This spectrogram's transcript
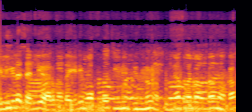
എലിയുടെ ശല്യമായിരുന്നു കേട്ടോ. എലി മൊത്തം ചീനി തിന്നു. ഇന്നത്തെ വല്ലതും ഉണ്ടോ നോക്കാം.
